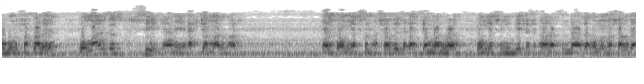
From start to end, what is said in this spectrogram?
oğlun uşaqları, Onların öz xüsusi yəni, əhkamları var. Yəni 10 yaşdan aşağı öz əhkamları var. 10 yaşdan 20 yaş arasında və ondan aşağıda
